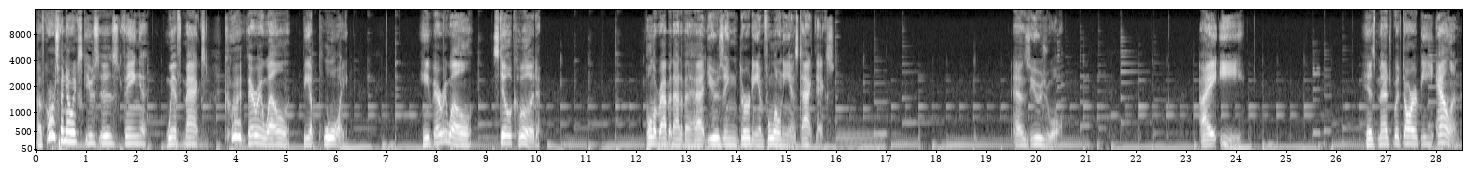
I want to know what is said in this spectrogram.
Of course, the no excuses thing with Max could very well be a ploy. He very well still could pull a rabbit out of a hat using dirty and felonious tactics. As usual. I.e., his match with Darby Allin,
